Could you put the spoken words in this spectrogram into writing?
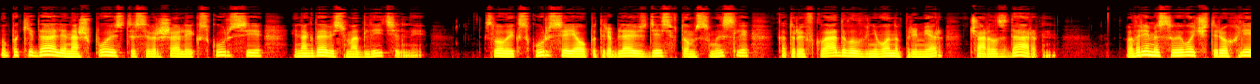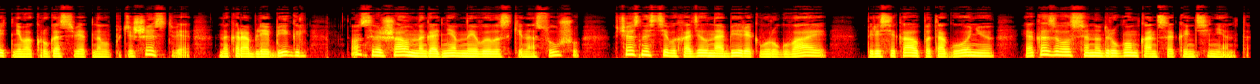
Мы покидали наш поезд и совершали экскурсии, иногда весьма длительные. Слово «экскурсия» я употребляю здесь в том смысле, который вкладывал в него, например, Чарльз Дарвин. Во время своего четырехлетнего кругосветного путешествия на корабле «Бигль» Он совершал многодневные вылазки на сушу, в частности, выходил на берег в Уругвае, пересекал Патагонию и оказывался на другом конце континента,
